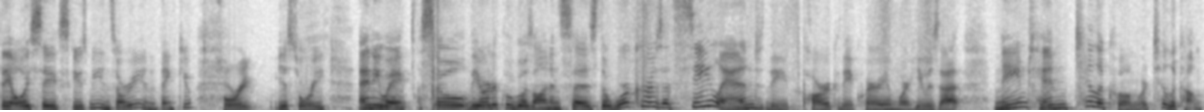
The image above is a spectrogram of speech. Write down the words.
They always say excuse me and sorry and thank you. Sorry. Yeah, sorry. Anyway, so the article goes on and says the workers at Sealand, the park, the aquarium where he was at, named him Tilikum or Tilikum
